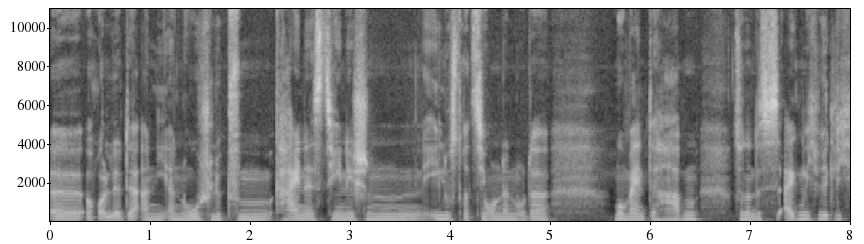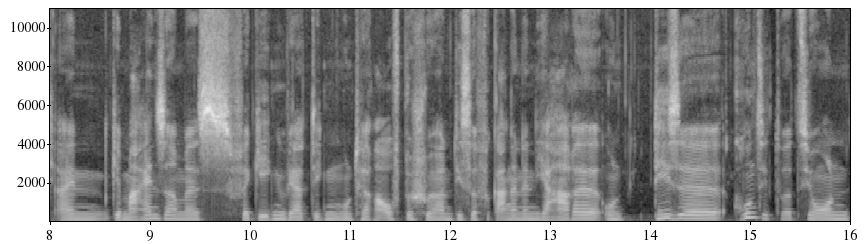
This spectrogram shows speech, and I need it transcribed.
äh, Rolle der Annie Arnaud schlüpfen, keine szenischen Illustrationen oder Momente haben, sondern das ist eigentlich wirklich ein gemeinsames Vergegenwärtigen und Heraufbeschwören dieser vergangenen Jahre und diese Grundsituation,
